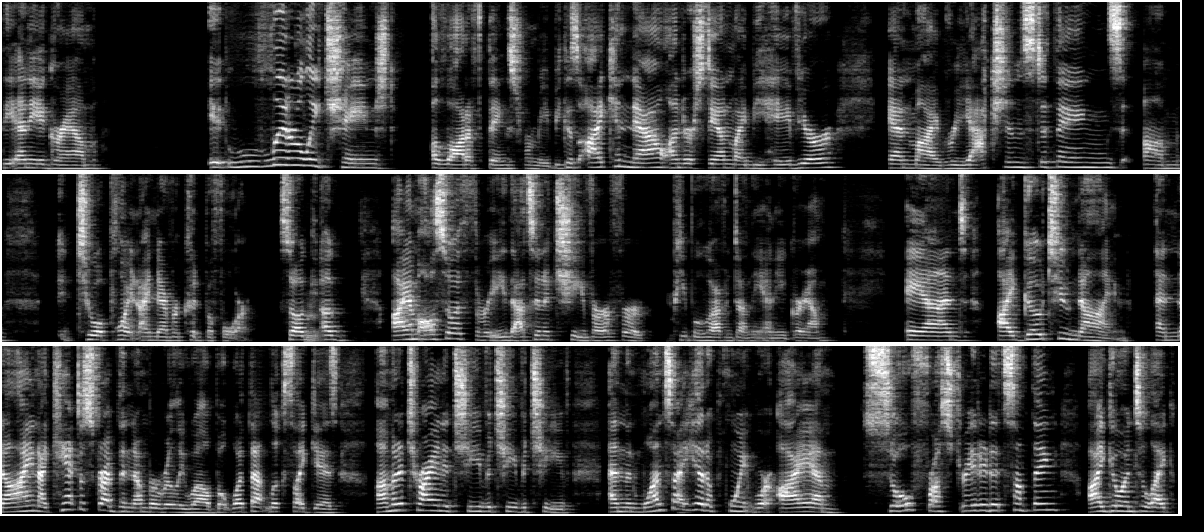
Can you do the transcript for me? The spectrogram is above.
the Enneagram, it literally changed a lot of things for me because I can now understand my behavior and my reactions to things um, to a point I never could before. So Hmm. uh, I am also a three. That's an achiever for people who haven't done the Enneagram. And I go to nine. And nine, I can't describe the number really well, but what that looks like is I'm going to try and achieve, achieve, achieve. And then once I hit a point where I am so frustrated at something, I go into like,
